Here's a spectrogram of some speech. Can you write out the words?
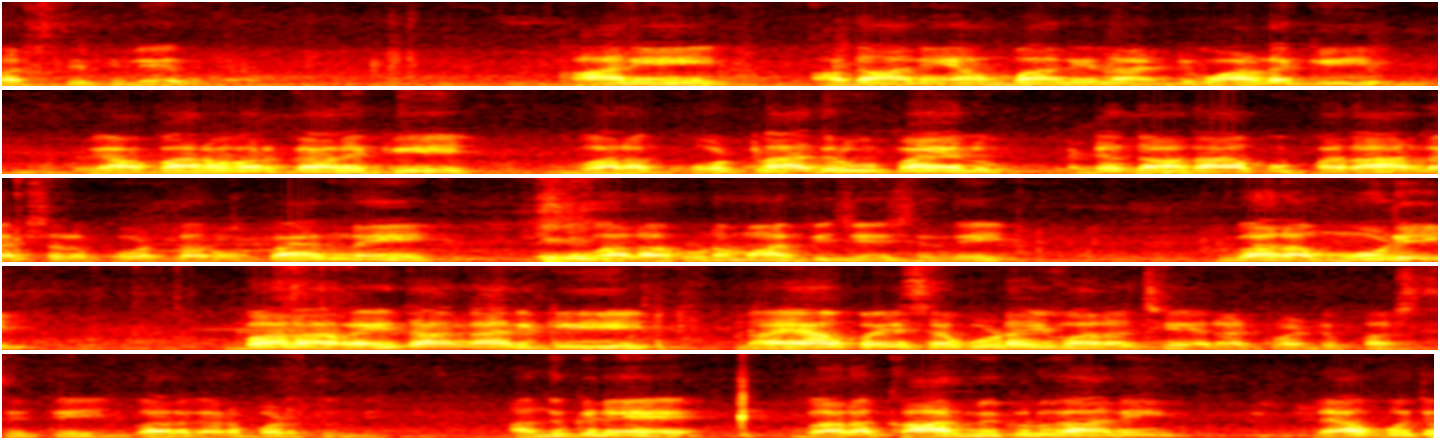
పరిస్థితి లేదు. కానీ అదానీ అంబానీ లాంటి వాళ్ళకి వ్యాపార వర్గాలకి ఇవాళ కోట్లాది రూపాయలు అంటే దాదాపు పదహారు లక్షల కోట్ల రూపాయలని ఇవాళ రుణమాఫీ చేసింది. ఇవాళ మోడీ ఇవాళ రైతాంగానికి నయా పైసా కూడా ఇవాళ చేయనటువంటి పరిస్థితి ఇవాళ కనపడుతుంది. అందుకనే ఇవాళ కార్మికులు కానీ లేకపోతే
